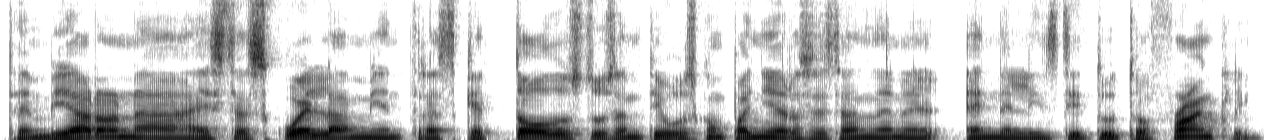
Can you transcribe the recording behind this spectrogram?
te enviaron a esta escuela mientras que todos tus antiguos compañeros están en el, en el Instituto Franklin.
